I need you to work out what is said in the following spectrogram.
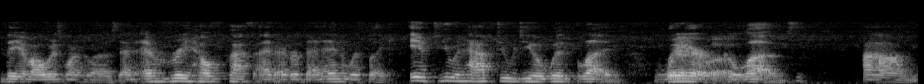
they have always worn gloves. And every health class I've ever been in was like, if you have to deal with blood, wear, wear gloves. gloves. Um,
